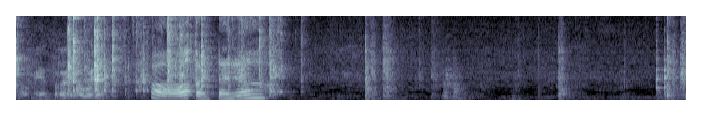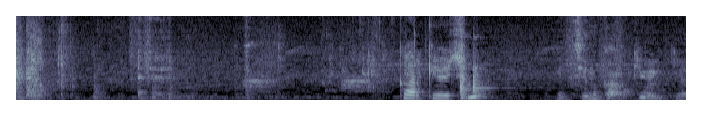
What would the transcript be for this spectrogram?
സമയം എത്ര ആവൂലെ ആ കറക്കി വെച്ചു. മിക്സി ഒന്ന് കറക്കി വയ്ക്കുക.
